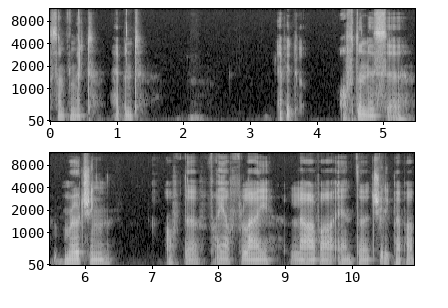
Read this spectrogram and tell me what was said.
something that happened a bit often is uh, merging of the firefly lava and the chili pepper.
